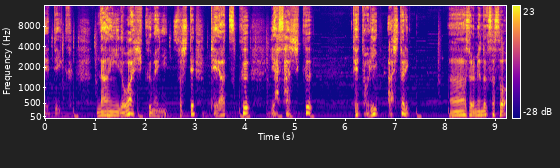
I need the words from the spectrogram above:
えていく。難易度は低めに。そして手厚く、優しく、手取り、足取り。ああ、それめんどくさそう。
